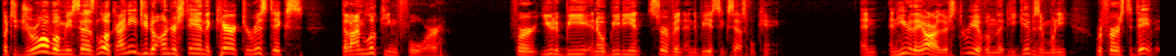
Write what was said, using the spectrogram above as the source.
But to Jeroboam, he says, Look, I need you to understand the characteristics that I'm looking for for you to be an obedient servant and to be a successful king. And, and here they are. There's three of them that he gives him when he refers to David.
